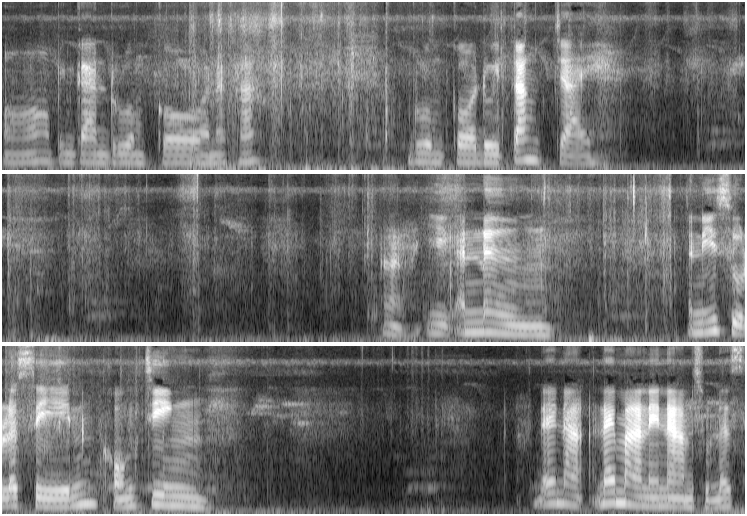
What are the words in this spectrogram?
อ๋อ เป็นการรวมกอนะคะ รวมกอโดยตั้งใจอะอีกอันหนึ่ง อันนี้สุรเสนของจริง ได้นะได้มาในนามสุรเส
